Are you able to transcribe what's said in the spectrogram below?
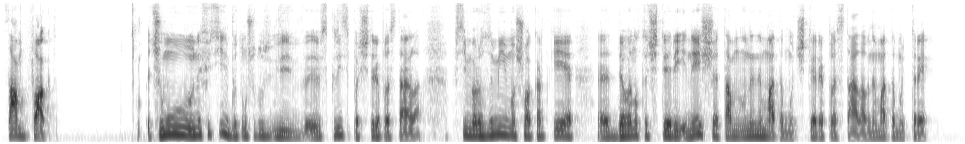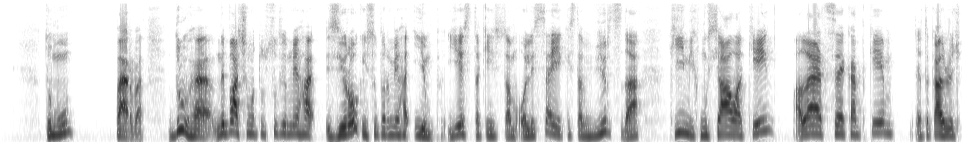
сам факт. Чому не офіційні? Бо тому що тут в- скрізь по 4 плейстайла. Всі ми розуміємо, що картки е, 94 і нижче, там вони не матимуть 4 плейстайла, вони матимуть 3. Тому, перше. Друге, не бачимо тут супер-мега зірок і супер-мега імп. Є такий там Олісей, якийсь там Вірц, да? Кіміх, Мусіала, Кейн, але це картки, як то кажуть,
